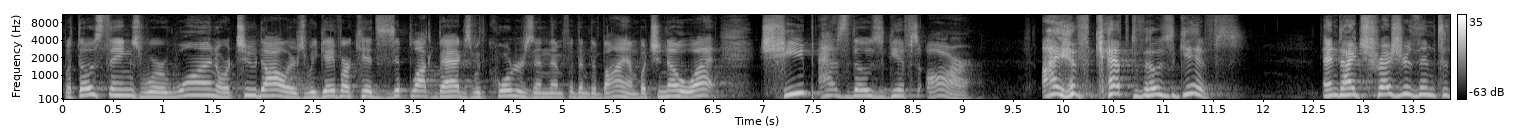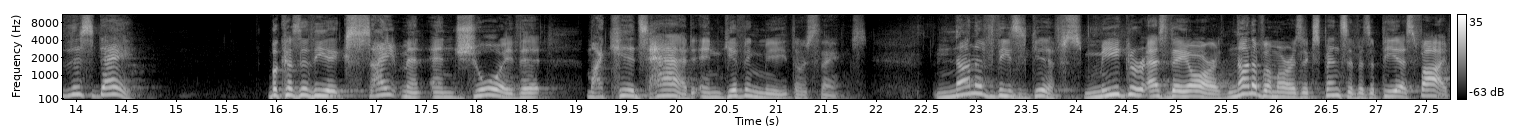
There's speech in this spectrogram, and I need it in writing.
But those things were one or two dollars. We gave our kids Ziploc bags with quarters in them for them to buy them. But you know what? Cheap as those gifts are, I have kept those gifts and I treasure them to this day because of the excitement and joy that my kids had in giving me those things. None of these gifts, meager as they are, none of them are as expensive as a PS5.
